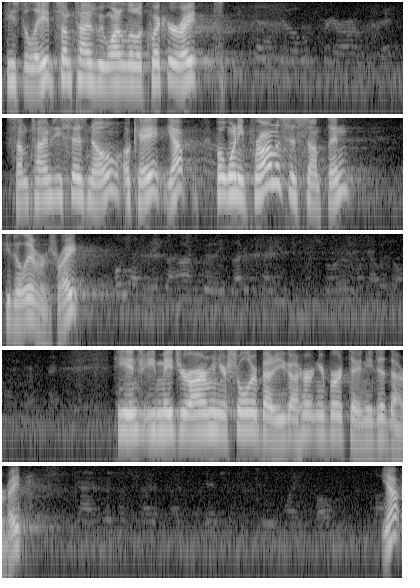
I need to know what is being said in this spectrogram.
He's delayed. Sometimes we want a little quicker, right? Sometimes He says no. Okay, yep. But when He promises something, He delivers, right? He, he made your arm and your shoulder better. You got hurt on your birthday, and he did that, right? Yep.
